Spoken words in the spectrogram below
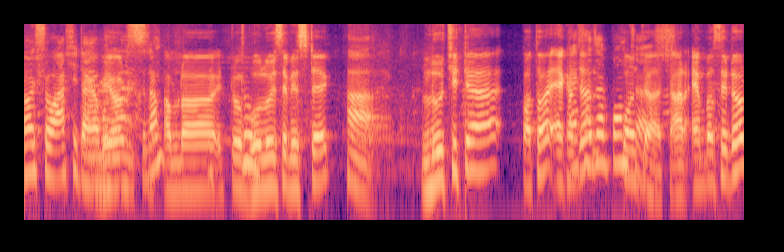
নয়শো আশি টাকা বলে Viewers, আমরা একটু ভুল হয়েছে মিস্টেক হ্যাঁ। লুচিটা কত? এক হাজার 1050 পঞ্চাশ। আর অ্যাম্বাসেডর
